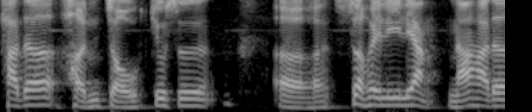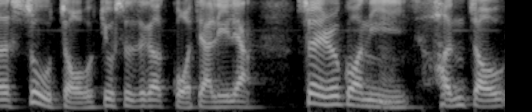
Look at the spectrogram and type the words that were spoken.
它的横轴就是。呃，社会力量，然后它的竖轴就是这个国家力量。所以，如果你横轴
